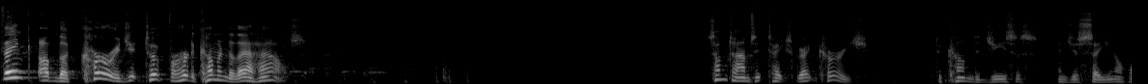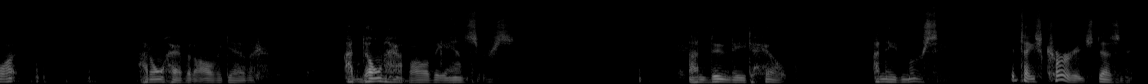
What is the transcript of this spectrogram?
Think of the courage it took for her to come into that house. Sometimes it takes great courage to come to Jesus and just say, you know what? I don't have it all together. I don't have all the answers. I do need help. I need mercy. It takes courage, doesn't it?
